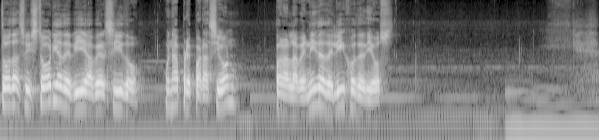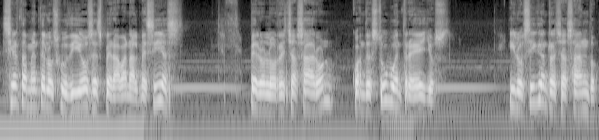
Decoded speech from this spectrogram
Toda su historia debía haber sido una preparación para la venida del Hijo de Dios. Ciertamente los judíos esperaban al Mesías, pero lo rechazaron cuando estuvo entre ellos y lo siguen rechazando.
